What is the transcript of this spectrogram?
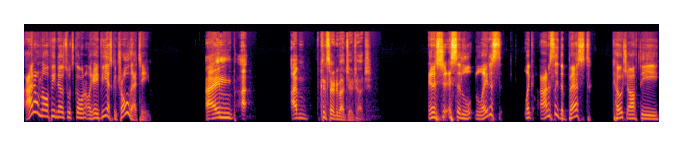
I don't know if he knows what's going on. Like he has control of that team. I'm. I, I'm concerned about Joe Judge. and it's just, it's the latest. Like honestly, the best coach off the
